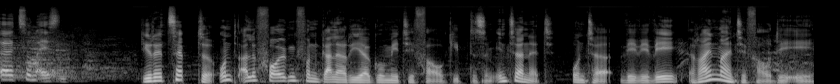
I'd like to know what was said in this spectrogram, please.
äh, zum Essen. Die Rezepte und alle Folgen von Galeria Gourmet TV gibt es im Internet unter www.rheinmaintv.de.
